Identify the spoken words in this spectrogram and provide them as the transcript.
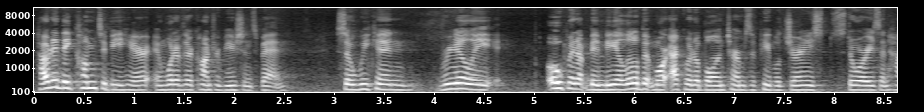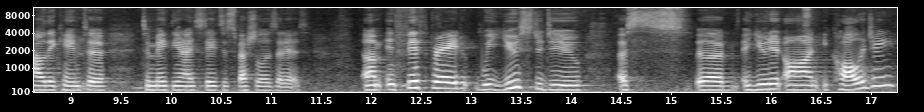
how did they come to be here, and what have their contributions been? So we can really open up and be a little bit more equitable in terms of people's journey stories and how they came to, to make the United States as special as it is. Um, in fifth grade, we used to do a, uh, a unit on ecology,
